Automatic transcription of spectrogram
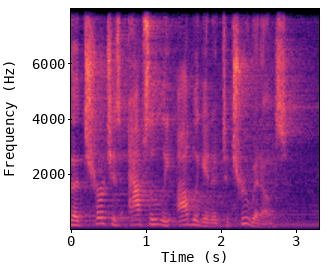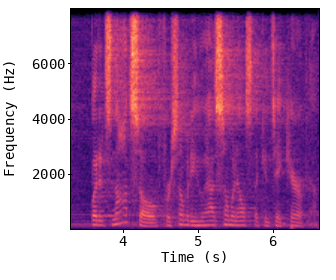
the church is absolutely obligated to true widows, but it's not so for somebody who has someone else that can take care of them.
